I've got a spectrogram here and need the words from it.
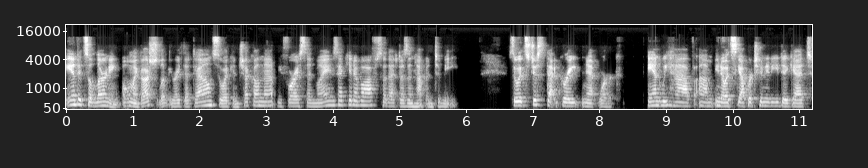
And it's a learning. Oh my gosh, let me write that down so I can check on that before I send my executive off so that doesn't happen to me. So it's just that great network. And we have, um, you know, it's the opportunity to get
